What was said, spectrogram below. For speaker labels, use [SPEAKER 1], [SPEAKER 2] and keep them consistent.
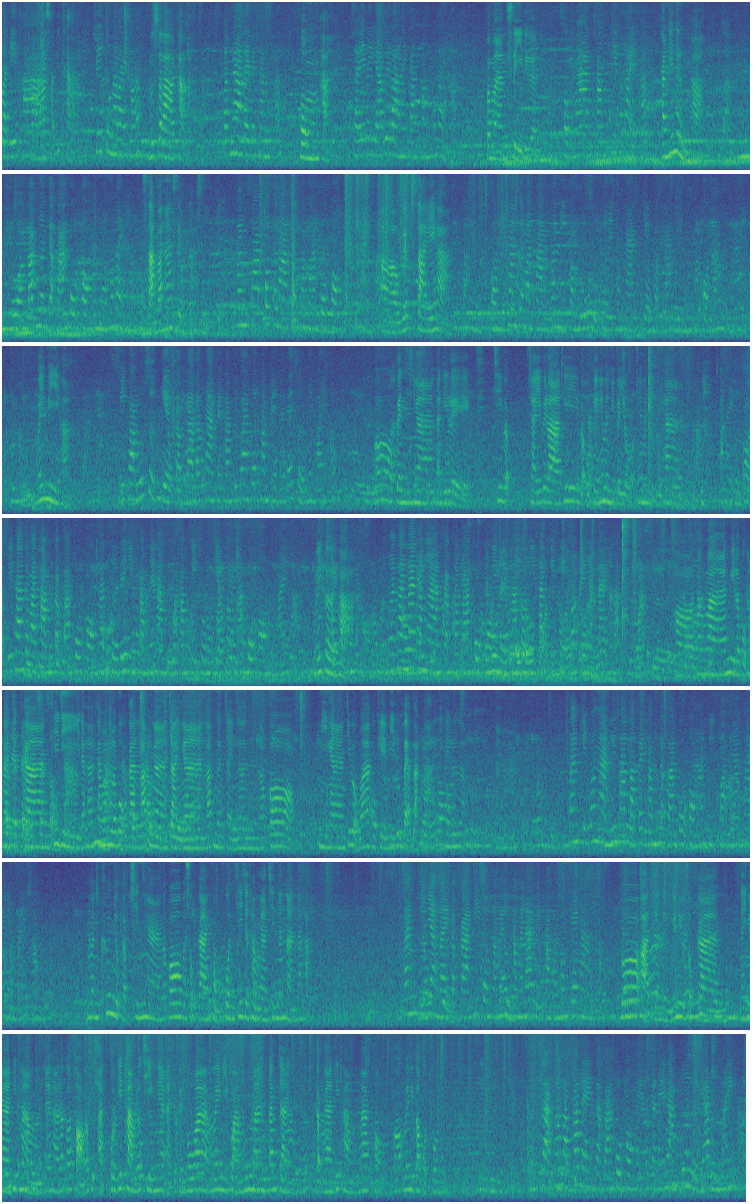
[SPEAKER 1] วัสดีค่ะ
[SPEAKER 2] ค่ะ สวัสดีค่ะ
[SPEAKER 1] ชื่อคุณอะไรคะ
[SPEAKER 2] นุสลาค่ะ
[SPEAKER 1] รับงานอะไรไปทำคะ
[SPEAKER 2] พรมค่ะ
[SPEAKER 1] ใช้ระยะเวลาในการทำเท่าไหร่คะ
[SPEAKER 2] ประมาณ 4 เดือน
[SPEAKER 1] ส่งงานครั้งที่เท่าไหร่คะ
[SPEAKER 2] ครั้งที่ 1 ค่ะ
[SPEAKER 1] จะรวมรับเงินจากร้านโพธิ์ทองจำนวนเท่าไหร่คะ
[SPEAKER 2] 350ค่ะ
[SPEAKER 1] ท่านทราบโฆษณาของทางร้านโพธิ์ทองจากที่ไหนคะ
[SPEAKER 2] เอ่อเว็บไซต์ค่ะ
[SPEAKER 1] ก่อนที่ท่านจะมาทำท่านมีความรู้หรือเคยทำงานเกี่ยวกับงานนี้มาก่อนหน้าหรือไม่
[SPEAKER 2] ไม่มีค่ะ
[SPEAKER 1] มีความรู้สึกเกี่ยวกับการรับงานไปทำที่บ้านเพื่อทำเป็นรายได้เสริมอย่างไรคะ
[SPEAKER 2] ก็เป็นงานอดิเรกที่แบบใช้เวลาที่แบบโอเค ให้มันมีประโยชน์ให้มันมีคุณค่าค่ะ
[SPEAKER 1] อะไรก่อนที่ท่านจะมาทำกับร้านโพธิ์ทองท่านเคยได้ยินคำแนะนำหรือคำติชมเกี่ยวกับร้านโพธิ์ทองหรือไม่คะ
[SPEAKER 2] ไม่เคยค่ะ
[SPEAKER 1] เมื่อท่านได้ทำงานกับทางร้านโพธิ์ทองแล้วนะตอนนี้ท่านคิด เอ่
[SPEAKER 2] อทางร้านมีระบบการจัดการที่ดีนะคะทั้งระบบการรับงานจ่ายงาน รับเงินจ่ายเงิน แล้วก็มีงานที่แบบว่าโอเค มีรูปแบบหลากหลายให้เลือกอ่า
[SPEAKER 1] ท่านคิดว่างานที่ท่านรับไปทำกับร้านโพธิ์ทองนั้นมีความยากง่ายอย่างไรคะ
[SPEAKER 2] มันขึ้นอยู่กับชิ้นงาน แล้วก็ประสบการณ์ของคนที่จะทำงานชิ้นนั้นๆนะคะ
[SPEAKER 1] ท่านคิดอย่างไรกับการที่คนทำแล้วทำไม่ได้หรือ ก็
[SPEAKER 2] อาจจะหนึ่งไม่มีประสบการณ์ในงานที่ทำใช่ไหมคะแล้วก็สองก็คืออาจคนที่ทำแล้วทิ้งเนี่ยอาจจะเป็นเพราะว่าไม่มีความมุ่งมั่นตั้งใจกับงานที่ทำมากพอก็ไม่มีความอดทน
[SPEAKER 1] จากท่านรับค่าแรงจากร้านโพธิ์ทองแล้วจะแนะนำเพื่อนหรือญาติหรือไม่คะ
